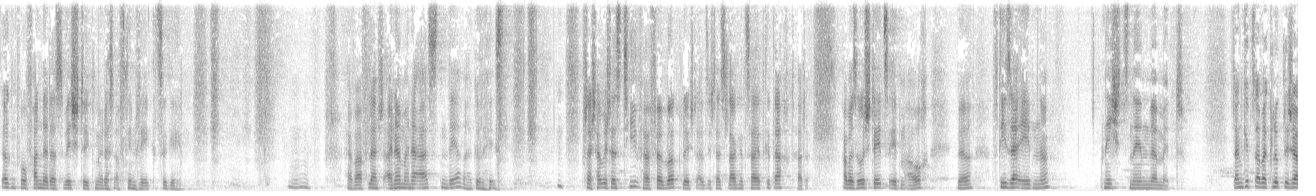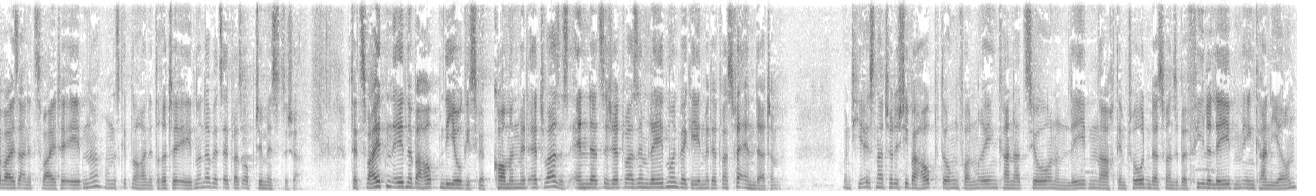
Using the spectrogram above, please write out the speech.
Irgendwo fand er das wichtig, mir das auf den Weg zu geben. Er war vielleicht einer meiner ersten Lehrer gewesen. Vielleicht habe ich das tiefer verwirklicht, als ich das lange Zeit gedacht hatte. Aber so steht es eben auch. Wir auf dieser Ebene nichts nehmen wir mit. Dann gibt es aber glücklicherweise eine zweite Ebene und es gibt noch eine dritte Ebene und da wird es etwas optimistischer. Auf der zweiten Ebene behaupten die Yogis, wir kommen mit etwas, es ändert sich etwas im Leben und wir gehen mit etwas Verändertem. Und hier ist natürlich die Behauptung von Reinkarnation und Leben nach dem Tod, dass wir uns über viele Leben inkarnieren.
